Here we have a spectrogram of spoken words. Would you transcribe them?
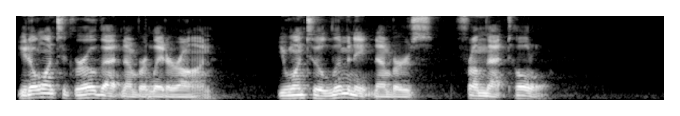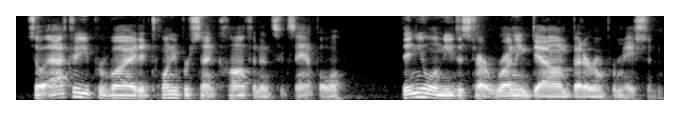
You don't want to grow that number later on. You want to eliminate numbers from that total. So after you provide a 20% confidence example, then you will need to start running down better information.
